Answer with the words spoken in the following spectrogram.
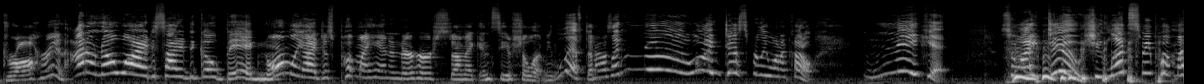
draw her in. I don't know why I decided to go big. Normally I just put my hand under her stomach and see if she'll let me lift. And I was like, no, I desperately want to cuddle. Naked. So I do. she lets me put my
